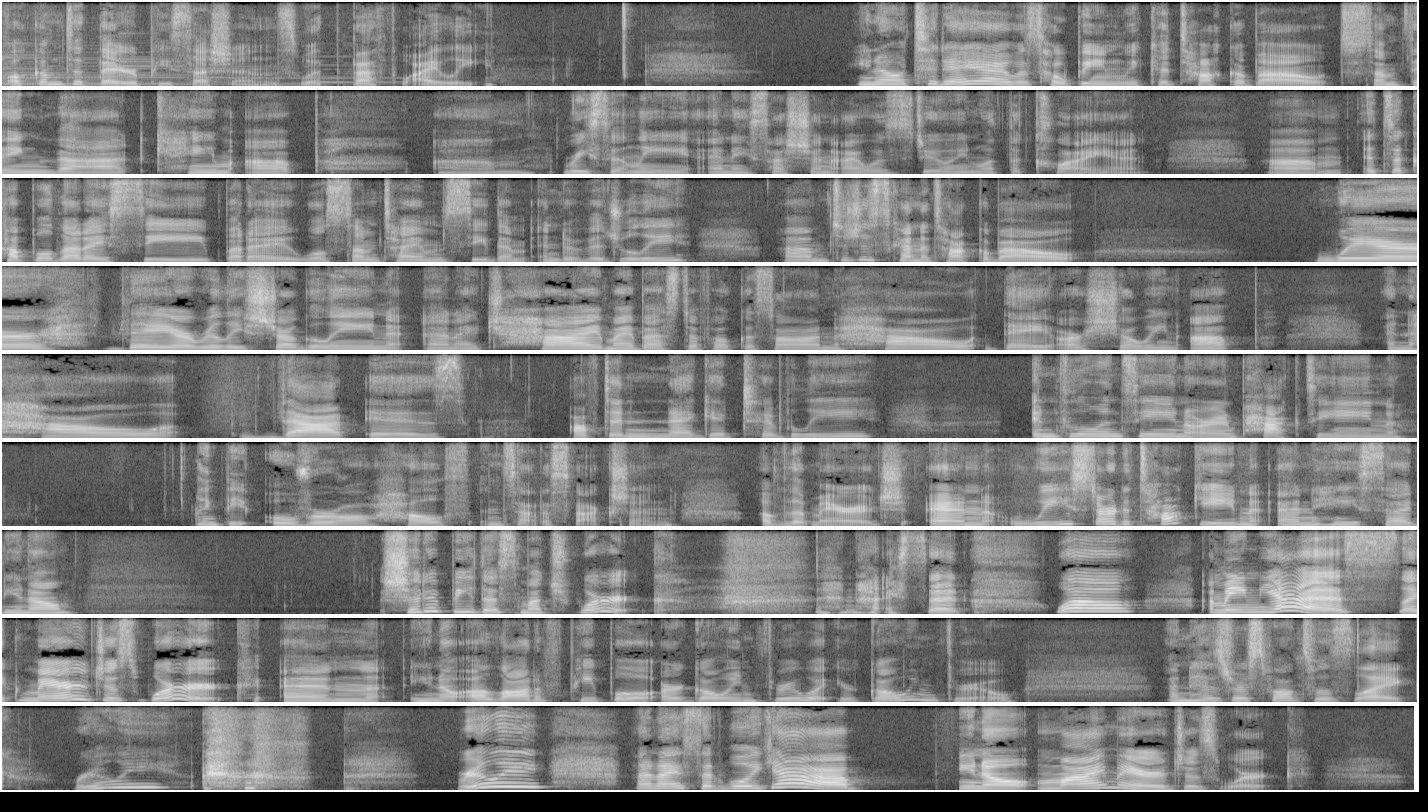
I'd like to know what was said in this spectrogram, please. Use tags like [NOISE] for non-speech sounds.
Welcome to Therapy Sessions with Beth Wiley. You know, today I was hoping we could talk about something that came up um, recently in a session I was doing with a client. Um, it's a couple that I see, but I will sometimes see them individually um, to just kind of talk about where they are really struggling. And I try my best to focus on how they are showing up and how that is often negatively influencing or impacting like the overall health and satisfaction of the marriage. And we started talking and he said, you know, should it be this much work? [LAUGHS] And I said, well, I mean, yes, like marriage is work. And, you know, a lot of people are going through what you're going through. And his response was like, really? [LAUGHS] really? And I said, well, yeah, you know, my marriage is work.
